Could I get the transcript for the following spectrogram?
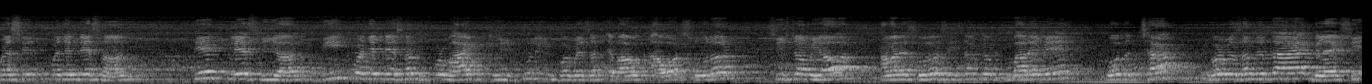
presentation take place here. These presentations provide useful information about our solar system. यह हमारे सोलर सिस्टम के बारे में बहुत अच्छा इंफॉर्मेशन देता है galaxy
